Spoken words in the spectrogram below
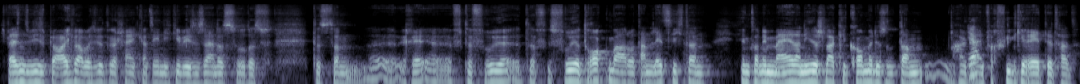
ich weiß nicht, wie es bei euch war, aber es wird wahrscheinlich ganz ähnlich gewesen sein, dass so, dass, dass dann äh, der früher, das früher trocken war, aber dann letztlich dann irgendwann im Mai der Niederschlag gekommen ist und dann halt ja. einfach viel gerettet hat.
